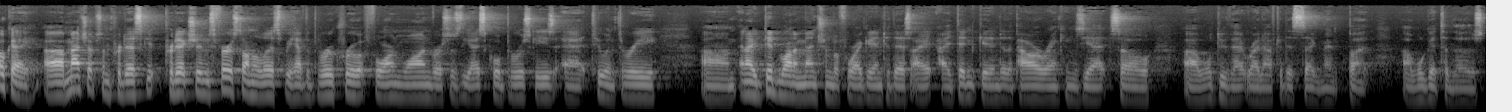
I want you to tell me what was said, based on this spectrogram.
Okay, uh, matchups and predic- predictions. First on the list, we have the Brew Crew at four and one versus the Ice Cold Brewskis at two and three. Um, and I did want to mention before I get into this, I, I didn't get into the power rankings yet, so uh, we'll do that right after this segment. But uh, we'll get to those.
